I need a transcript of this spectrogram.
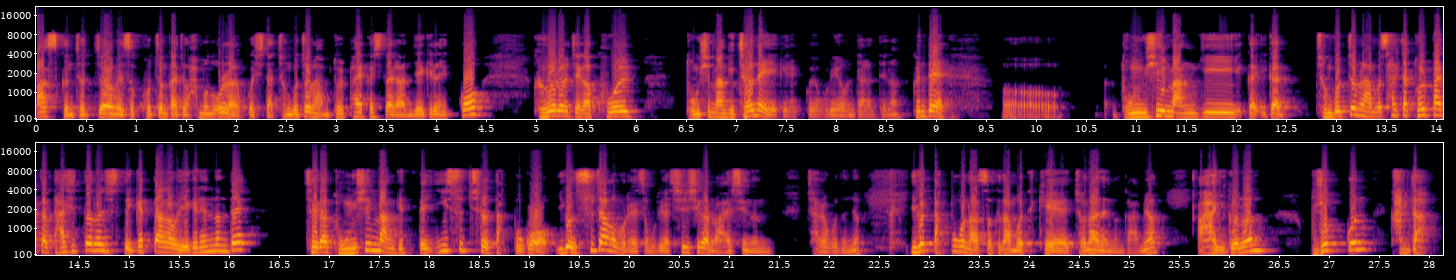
박스권 저점에서 고점까지 한번 올라갈 것이다. 전고점을 한번 돌파할 것이다. 라는 얘기를 했고, 그거를 제가 9월 동시만기 전에 얘기를 했고요. 우리 회원들한테는. 근데, 어, 동시만기, 그러니까, 그러니까 전고점을 한번 살짝 돌파했다 다시 떨어질 수도 있겠다라고 얘기를 했는데, 제가 동시만기 때 이 수치를 딱 보고, 이건 수작업을 해서 우리가 실시간으로 알 수 있는 자료거든요. 이거 딱 보고 나서 그 다음 어떻게 전환했는가 하면, 아, 이거는 무조건 간다.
